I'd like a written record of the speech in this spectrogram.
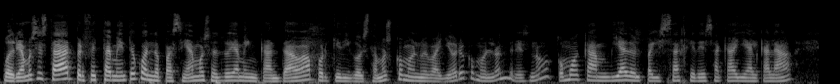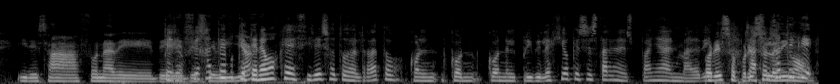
Podríamos estar perfectamente cuando paseamos, el otro día me encantaba porque digo, estamos como en Nueva York o como en Londres, ¿no? ¿Cómo ha cambiado el paisaje de esa calle Alcalá y de esa zona de, de Pero de fíjate Sevilla? porque tenemos que decir eso todo el rato, con, con- con el privilegio que es estar en España, en Madrid. Por eso, por O sea, eso lo digo, Que, qué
